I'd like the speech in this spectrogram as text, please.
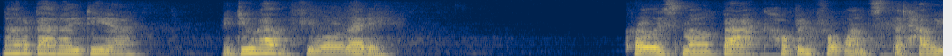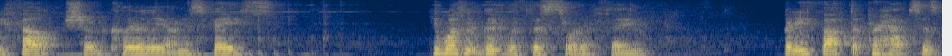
"Not a bad idea. I do have a few already." Crowley smiled back, hoping for once that how he felt showed clearly on his face. He wasn't good with this sort of thing, but he thought that perhaps his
